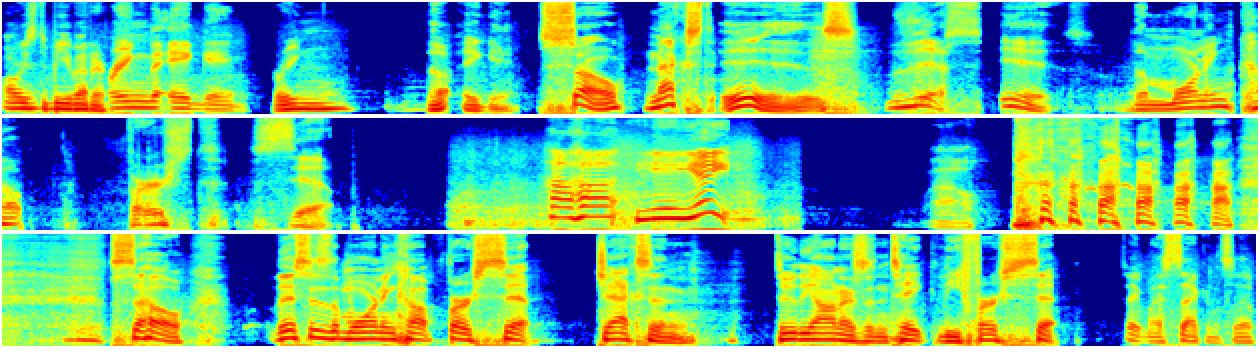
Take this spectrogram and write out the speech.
always to be better. Bring the egg game. bring the A game. So next is This is the morning cup first sip. Haha, yay, yay. Wow. so this is the morning cup first sip. Jackson, do the honors and take the first sip. Take my second sip.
